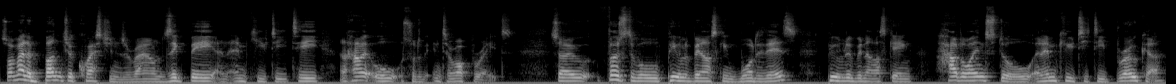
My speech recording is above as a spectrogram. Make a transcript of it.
So I've had a bunch of questions around Zigbee and MQTT and how it all sort of interoperates. So first of all, people have been asking what it is. People have been asking, how do I install an MQTT broker?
